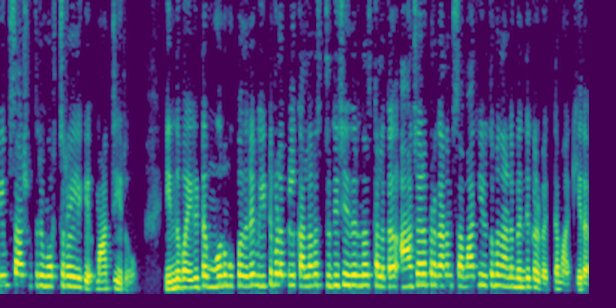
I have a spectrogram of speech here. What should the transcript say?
നിംസ് ആശുപത്രി മോർച്ചറിയിലേക്ക് മാറ്റിയിരുന്നു. ഇന്ന് വൈകിട്ട് മൂന്ന് മുപ്പതിന് വീട്ടുവളപ്പിൽ കല്ലറ സ്ഥിതി ചെയ്തിരുന്ന സ്ഥലത്ത് ആചാരപ്രകാരം സമാധിയിരുത്തുമെന്നാണ് ബന്ധുക്കൾ വ്യക്തമാക്കിയത്.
